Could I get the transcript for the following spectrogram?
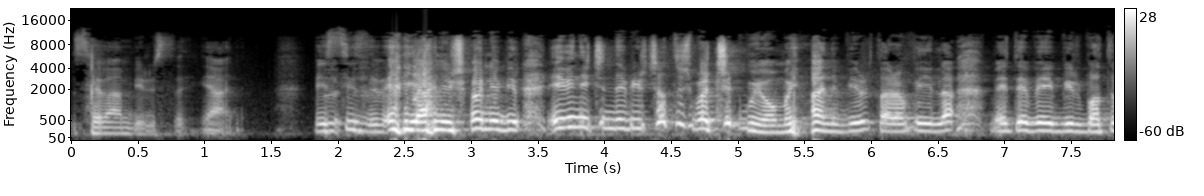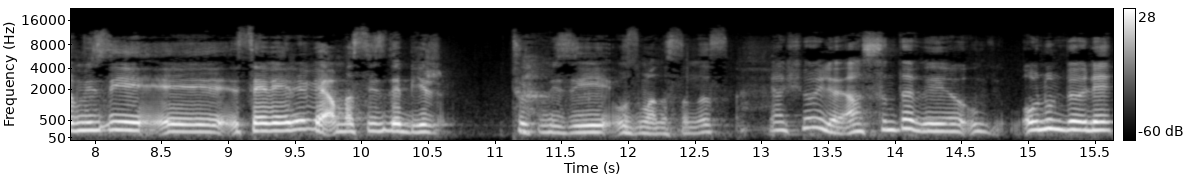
seven birisi yani. Ve siz yani şöyle bir evin içinde bir çatışma çıkmıyor mu yani bir tarafıyla Mete Bey bir Batı müziği e, severi ve ama siz de bir Türk müziği uzmanısınız. Ya şöyle aslında e, onun böyle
